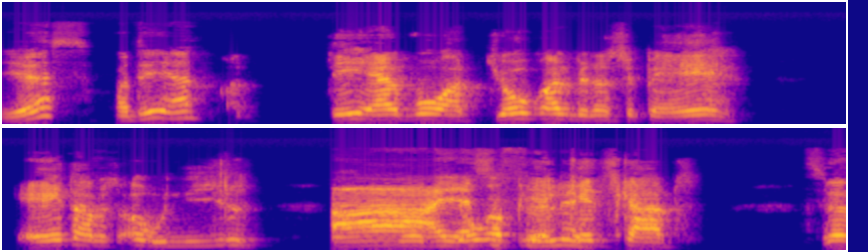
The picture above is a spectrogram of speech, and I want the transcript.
Yes, og det er? Det er, hvor Jokeren vender tilbage. Adams og O'Neill. Ah, hvor ja, Joker bliver genskabt. The, er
